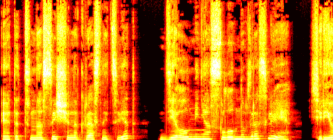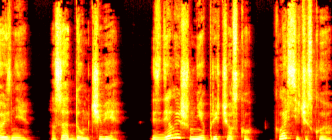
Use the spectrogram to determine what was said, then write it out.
этот насыщенно красный цвет делал меня словно взрослее, серьезнее, задумчивее. «Сделаешь мне прическу? Классическую?»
